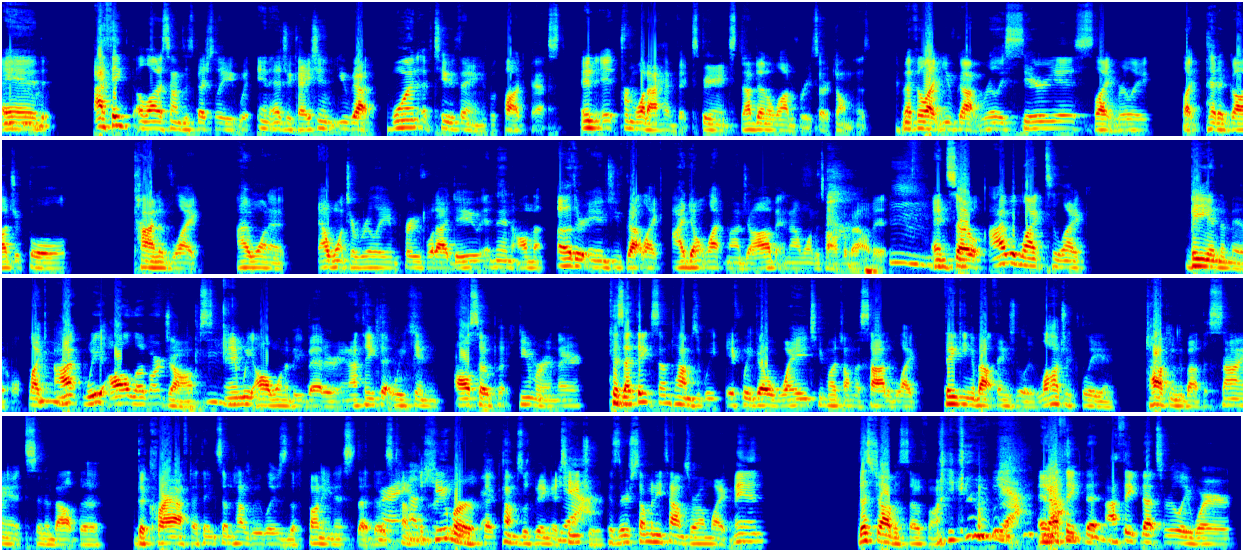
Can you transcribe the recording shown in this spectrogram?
and I think a lot of times, especially in education, you've got one of two things with podcasts, and it from what I have experienced, I've done a lot of research on this, and I feel like you've got really serious, like really like pedagogical, kind of like I want to. I want to really improve what I do. And then on the other end, you've got like, I don't like my job and I want to talk about it. Mm. And so I would like to like be in the middle. Like Mhm. I we all love our jobs Mhm. and we all want to be better. And I think that we can also put humor in there because I think sometimes we if we go way too much on the side of like thinking about things really logically and talking about the science and about the the craft, I think sometimes we lose the funniness that does Right. come, the humor that comes with being a Yeah. teacher. Because there's so many times where I'm like, man, this job is so funny. yeah. And I think that I think that's really where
